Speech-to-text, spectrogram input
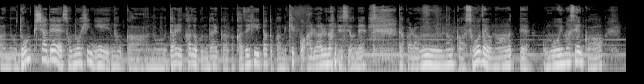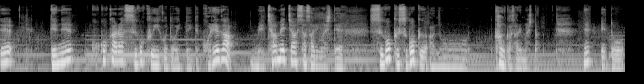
あのドンピシャでその日になんかあの誰家族の誰かが風邪ひいたとかね結構あるあるなんですよね。だからうんなんかそうだよなって思いませんか？ででねここからすごくいいことを言っていてこれがめちゃめちゃ刺さりましてすごくすごくあのー、感化されました。ねえっと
